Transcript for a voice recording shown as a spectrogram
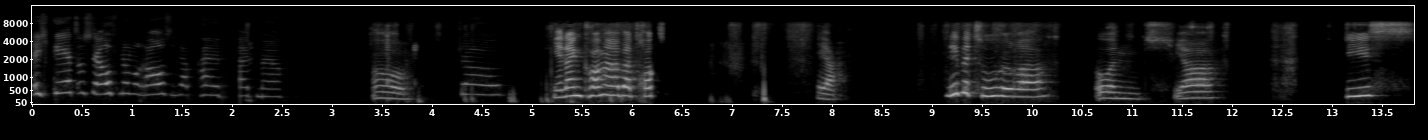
Ich gehe jetzt aus der Aufnahme raus. Ich habe keine Zeit mehr. Oh. Ciao. Ja, dann komme aber trotzdem. Ja. Liebe Zuhörer, und ja, dies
